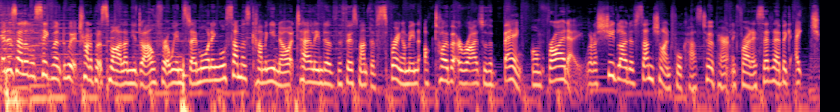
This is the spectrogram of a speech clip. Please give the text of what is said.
It is our little segment. We're trying to put a smile on your dial for a Wednesday morning. Well, summer's coming, you know it, tail end of the first month of spring. I mean, October arrives with a bang on Friday. We've got a shed load of sunshine forecast too, apparently, Friday, Saturday. Big H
